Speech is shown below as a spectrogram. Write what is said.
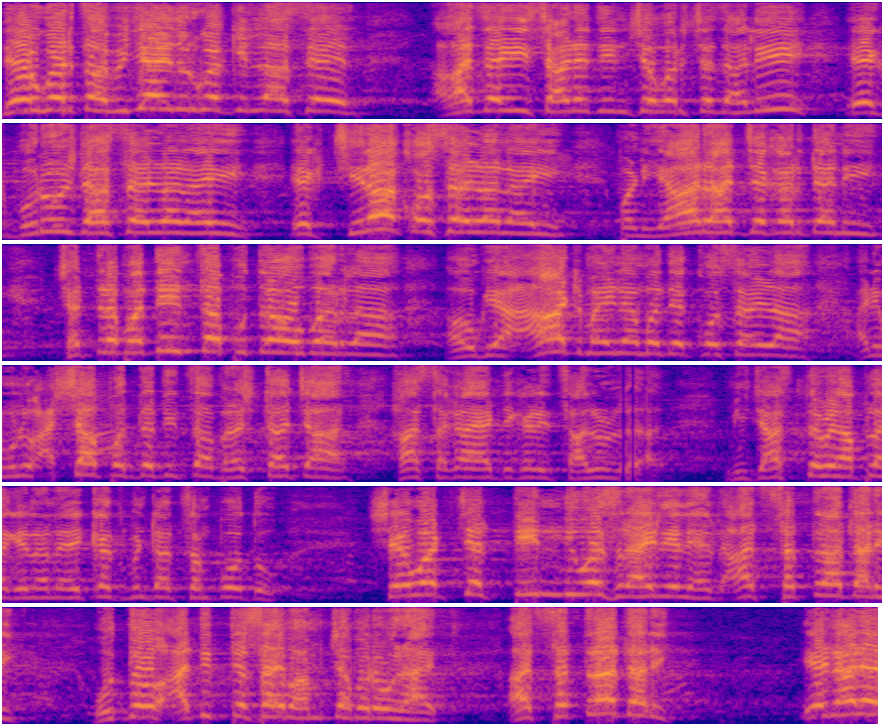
देवगडचा विजयदुर्ग किल्ला असेल आजही साडेतीनशे वर्ष झाली एक बुरुज ढासळला नाही एक चिरा कोसळला नाही पण या राज्यकर्त्यांनी छत्रपतींचा पुतळा उभारला अवघ्या आठ महिन्यामध्ये कोसळला आणि म्हणून अशा पद्धतीचा भ्रष्टाचार हा सगळा या ठिकाणी चालू मी जास्त वेळ आपला घेणार नाही एकच मिनिटात संपवतो. शेवटचे तीन दिवस राहिलेले आहेत. आज सतरा तारीख. उद्धव आदित्य साहेब आमच्या बरोबर आहेत. आज सतरा तारीख. येणाऱ्या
